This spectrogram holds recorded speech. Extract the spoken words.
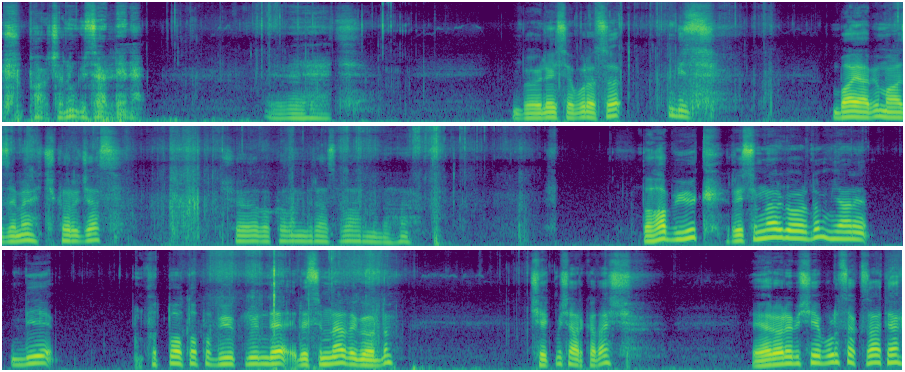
Şu parçanın güzelliğine. Evet. Böyleyse burası biz bayağı bir malzeme çıkaracağız. Şöyle bakalım biraz var mı daha. Daha büyük resimler gördüm. Yani bir futbol topu büyüklüğünde resimler de gördüm. Çekmiş arkadaş. Eğer öyle bir şey bulursak zaten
